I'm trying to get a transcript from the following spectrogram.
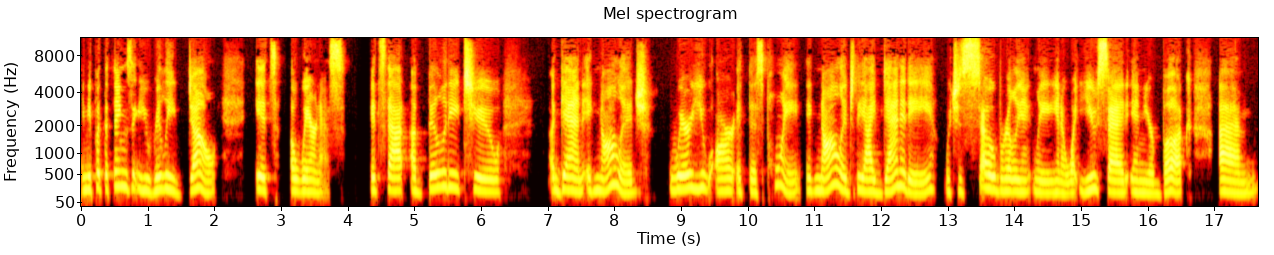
and you put the things that you really don't it's awareness. It's that ability to again acknowledge where you are at this point acknowledge the identity which is so brilliantly you know what you said in your book um,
